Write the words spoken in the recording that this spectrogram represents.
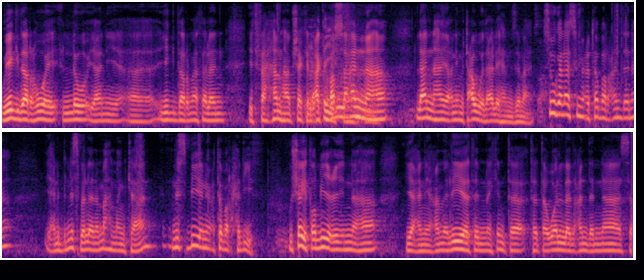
ويقدر هو له يعني آه، يقدر مثلا يتفهمها بشكل أكبر لانها لأنها يعني متعود عليها من زمان. سوق الأسهم يعتبر عندنا يعني بالنسبة لنا مهما كان نسبيا يعتبر حديث. وشيء طبيعي إنها يعني عملية إنك أنت تتولد عند الناس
